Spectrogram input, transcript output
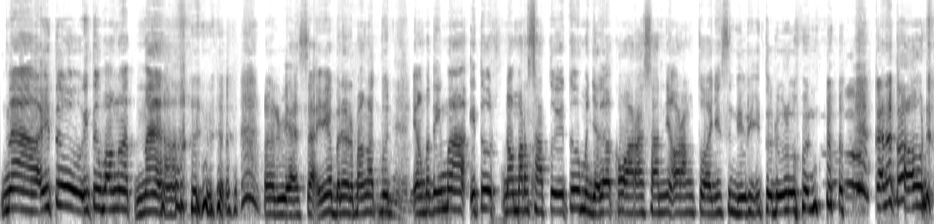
Nah, itu itu banget. Nah, luar biasa. Ini benar banget, Bun. Yang penting mah itu nomor satu itu menjaga kewarasannya orang tuanya sendiri itu dulu, Bun. Karena kalau udah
